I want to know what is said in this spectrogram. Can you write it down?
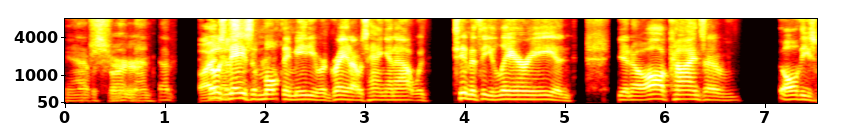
Yeah, it was sure. fun, man. That- those days of multimedia were great. I was hanging out with Timothy Leary and you know all kinds of all these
